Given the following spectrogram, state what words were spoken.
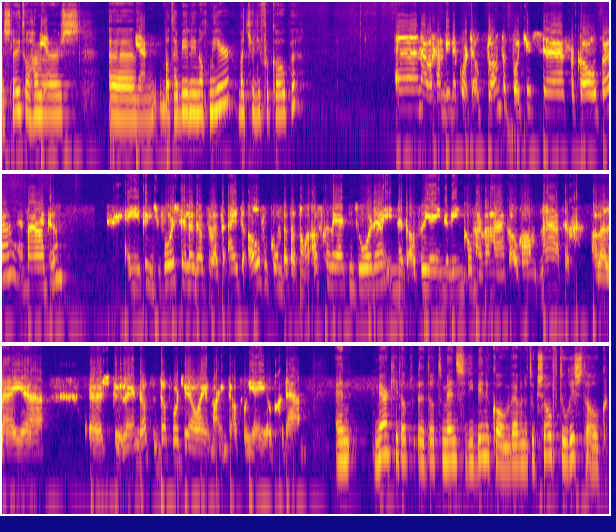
sleutelhangers. Ehm, Wat hebben jullie nog meer wat jullie verkopen? Eh, nou, we gaan binnenkort ook plantenpotjes eh, verkopen en maken. En je kunt je voorstellen dat wat uit de oven komt, dat dat nog afgewerkt moet worden in het atelier in de winkel. Maar we maken ook handmatig allerlei eh, spullen. En dat, dat wordt wel helemaal in het atelier ook gedaan. En merk je dat, dat de mensen die binnenkomen, we hebben natuurlijk zoveel toeristen ook,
